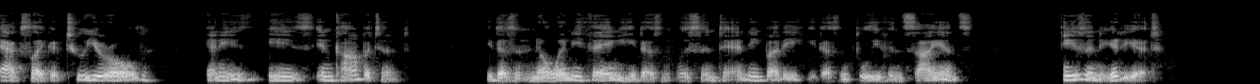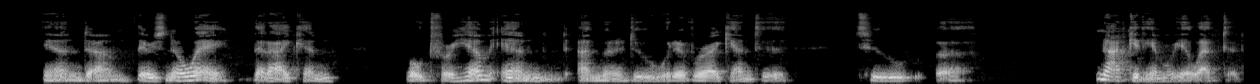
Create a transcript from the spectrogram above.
acts like a two year old and he's, he's incompetent. He doesn't know anything. He doesn't listen to anybody. He doesn't believe in science. He's an idiot. And um, there's no way that I can vote for him, and I'm going to do whatever I can to to uh, not get him reelected.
